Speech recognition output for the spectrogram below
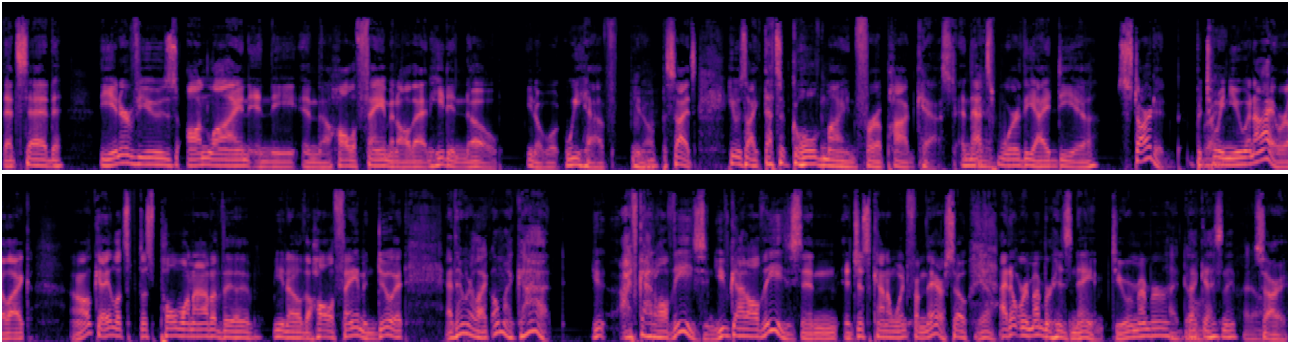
that said the interviews online in the in the Hall of Fame and all that, and he didn't know. You know what we have. You know, besides, he was like, "That's a gold mine for a podcast," and that's where the idea started between you and I. We're like, okay, let's let's pull one out of the you know the Hall of Fame and do it. And then we're like, oh my god. You, I've got all these, and you've got all these, and it just kind of went from there. So Yeah. I don't remember his name. Do you remember that guy's name? I don't. Sorry.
